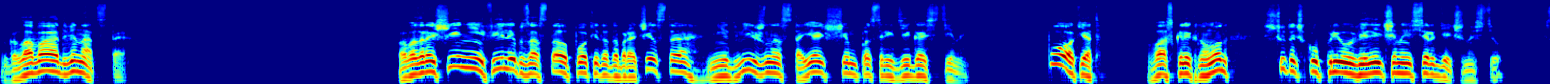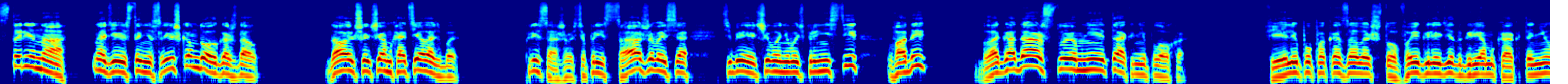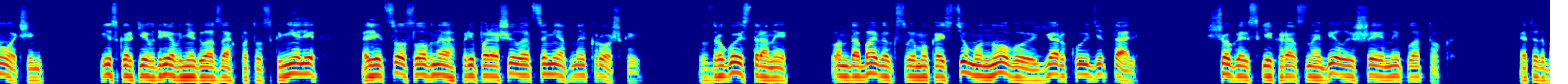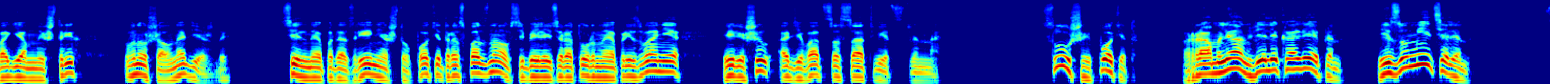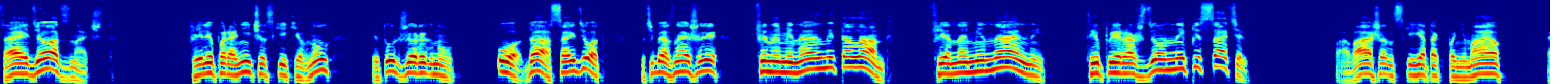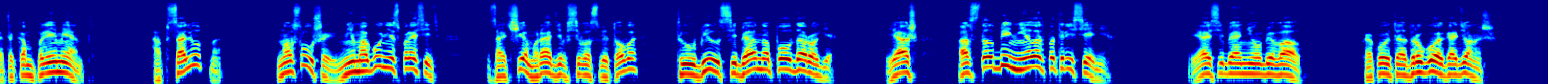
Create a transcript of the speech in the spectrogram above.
Глава 12. По возвращении Филипп застал Покета Доброчеста недвижно стоящим посреди гостиной. «Покет!» — воскликнул он с чуточку преувеличенной сердечностью. «Старина! Надеюсь, ты не слишком долго ждал?» «Дольше, чем хотелось бы». «Присаживайся, присаживайся. Тебе чего-нибудь принести? Воды?» «Благодарствую, мне и так неплохо». Филиппу показалось, что выглядит Грем как-то не очень. Искорки в древних глазах потускнели, лицо словно припорошило цементной крошкой. С другой стороны, он добавил к своему костюму новую яркую деталь — щегольский красно-белый шейный платок. Этот богемный штрих внушал надежды. Сильное подозрение, что Покет распознал в себе литературное призвание и решил одеваться соответственно. «Слушай, Покет», Рамлян великолепен, изумителен. Сойдет, значит. Филипп иронически кивнул и тут же рыгнул. О, да, сойдет. У тебя, знаешь ли, феноменальный талант. Феноменальный. Ты прирожденный писатель. По-вашенски, я так понимаю, это комплимент. Абсолютно. Но слушай, не могу не спросить, зачем ради всего святого ты убил себя на полдороги? Я ж остолбенел от потрясения. Я себя не убивал. Какой-то другой гаденыш.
